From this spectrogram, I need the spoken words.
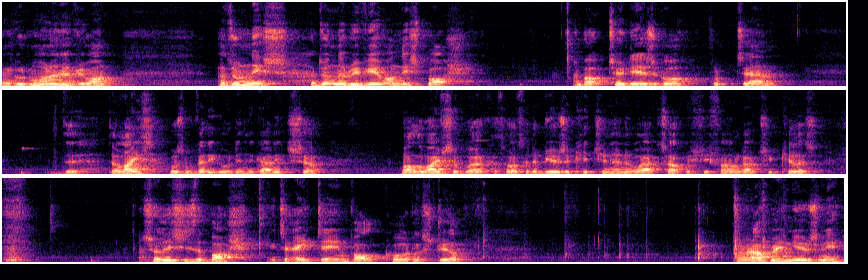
and good morning everyone. I've done this, I've done the review on this Bosch about two days ago but um, the, the light wasn't very good in the garage so while the wife's at work I thought I'd abuse the kitchen and the worktop if she found out she'd kill us. So this is the Bosch, it's an 18 volt cordless drill and I've been using it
